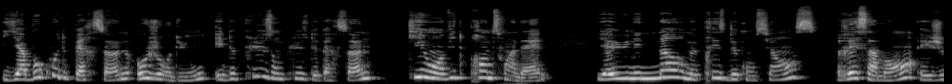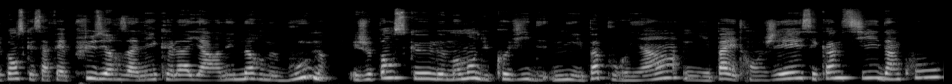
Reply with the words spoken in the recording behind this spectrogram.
il y a beaucoup de personnes aujourd'hui et de plus en plus de personnes qui ont envie de prendre soin d'elles. Il y a eu une énorme prise de conscience récemment et je pense que ça fait plusieurs années que là il y a un énorme boom et je pense que le moment du Covid n'y est pas pour rien, n'y est pas étranger, c'est comme si d'un coup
